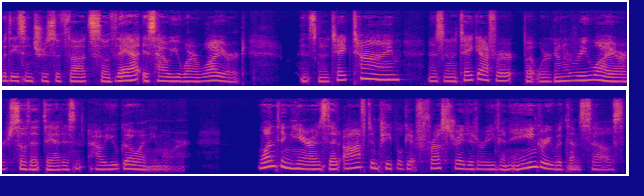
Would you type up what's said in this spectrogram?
with these intrusive thoughts, so that is how you are wired. And it's going to take time and it's going to take effort, but we're going to rewire so that that isn't how you go anymore. One thing here is that often people get frustrated or even angry with themselves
